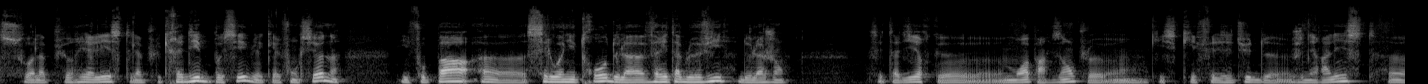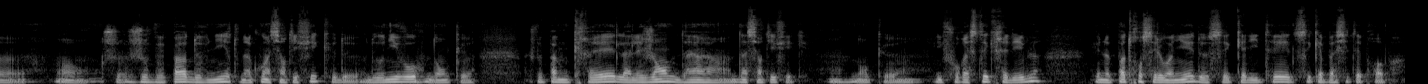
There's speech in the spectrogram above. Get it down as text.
soit la plus réaliste et la plus crédible possible et qu'elle fonctionne, il ne faut pas euh, s'éloigner trop de la véritable vie de l'agent. C'est-à-dire que moi, par exemple, euh, qui, qui ai fait des études généralistes, je ne vais pas devenir tout d'un coup un scientifique de, de haut niveau. Donc, je ne veux pas me créer la légende d'un scientifique. Donc euh, il faut rester crédible et ne pas trop s'éloigner de ses qualités et de ses capacités propres.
